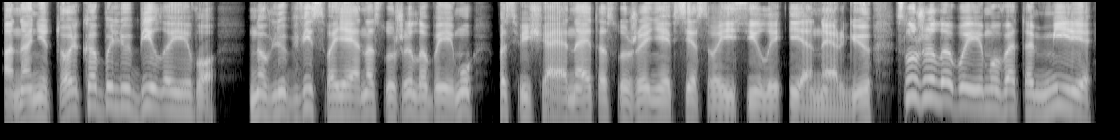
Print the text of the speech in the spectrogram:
Она не только бы любила его — но в любви своей она служила бы ему, посвящая на это служение все свои силы и энергию, служила бы ему в этом мире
